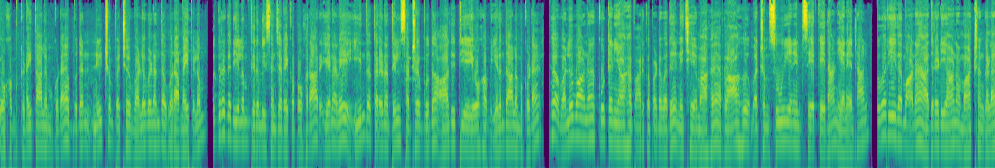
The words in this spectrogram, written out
யோகம் கிடைத்தாலும் கூட புதன் நீச்சம் பெற்று வலுவிழந்த ஒரு அமைப்பிலும் அக்ரகதியிலும் திரும்பி சஞ்சரிக்க போகிறார். எனவே இந்த தருணத்தில் சற்று புத ஆதித்ய யோகம் இருந்தாலும் கூட மிக வலுவான கூட்டணியாக பார்க்கப்படுவது நிச்சயமாக ராகு மற்றும் சூரியனின் சேர்க்கை தான் ஏனென்றால் விபரீதமான அதிரடியான மாற்றங்களை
